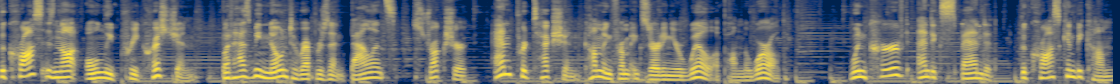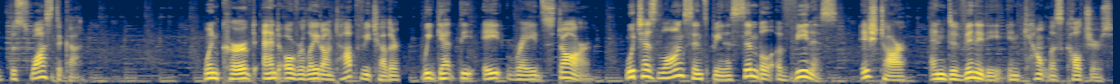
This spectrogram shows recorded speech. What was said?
the cross is not only pre-Christian, but has been known to represent balance, structure, and protection coming from exerting your will upon the world. When curved and expanded, the cross can become the swastika. When curved and overlaid on top of each other, we get the eight-rayed star, which has long since been a symbol of Venus, Ishtar, and divinity in countless cultures.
